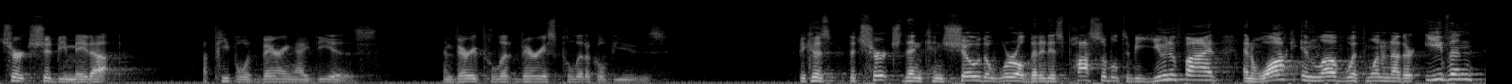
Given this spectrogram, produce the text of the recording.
The church should be made up of people with varying ideas and very polit- various political views. Because the church then can show the world that it is possible to be unified and walk in love with one another, even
